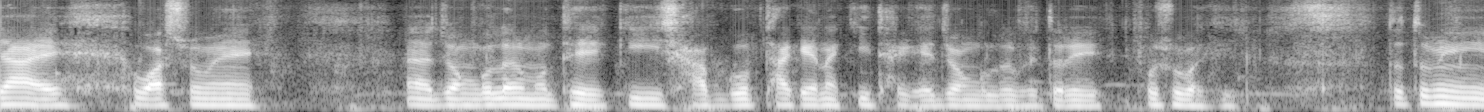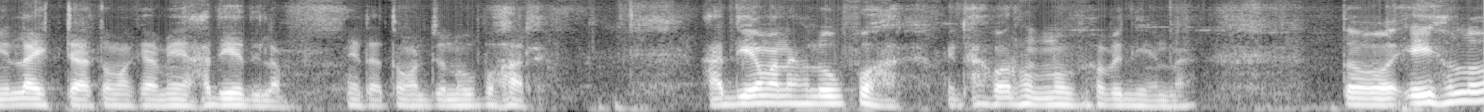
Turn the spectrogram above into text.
যায় ওয়াশরুমে জঙ্গলের মধ্যে, কি সাপ গোপ থাকে না কি থাকে, জঙ্গলের ভিতরে পশু পাখি। তো তুমি লাইটটা তোমাকে আমি হাদিয়ে দিলাম, এটা তোমার জন্য উপহার। হাদিয়া মানে হলো উপহার, এটা আবার অন্যভাবে নিয়ে না। তো এই হলো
